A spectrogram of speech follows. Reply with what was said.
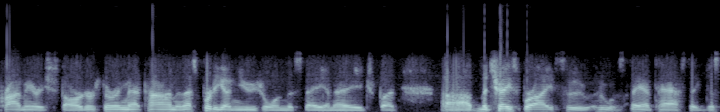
primary starters during that time, and that's pretty unusual in this day and age. But uh, but Chase Brice, who who was fantastic, just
